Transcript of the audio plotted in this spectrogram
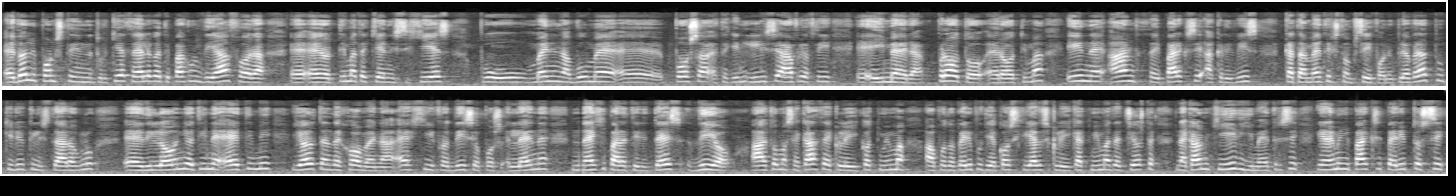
Εδώ λοιπόν στην Τουρκία θα έλεγα ότι υπάρχουν διάφορα ε, ερωτήματα και ανησυχίες που μένει να δούμε πόσα θα λύσει αύριο αυτή η μέρα. Πρώτο ερώτημα είναι αν θα υπάρξει ακριβής καταμέτρηση των ψήφων. Η πλευρά του κυρίου Κιλιστάρογλου δηλώνει ότι είναι έτοιμη για όλα τα ενδεχόμενα. Έχει φροντίσει, όπως λένε, να έχει παρατηρητές δύο άτομα σε κάθε εκλογικό τμήμα από το περίπου 200.000 εκλογικά τμήματα, έτσι ώστε να κάνουν και οι ίδιοι μέτρηση για να μην υπάρξει περίπτωση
